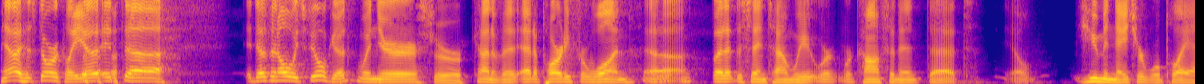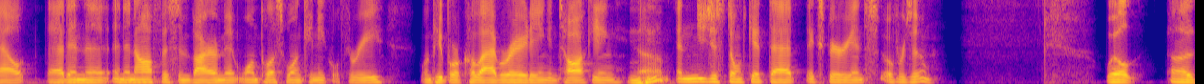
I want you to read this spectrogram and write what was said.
Yeah, historically, it uh, it doesn't always feel good when you're sure kind of at a party for one, uh, but at the same time, we we're, we're confident that you know human nature will play out. That in the in an office environment, one plus one can equal three when people are collaborating and talking, mm-hmm. um, and you just don't get that experience over Zoom. Well, uh,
